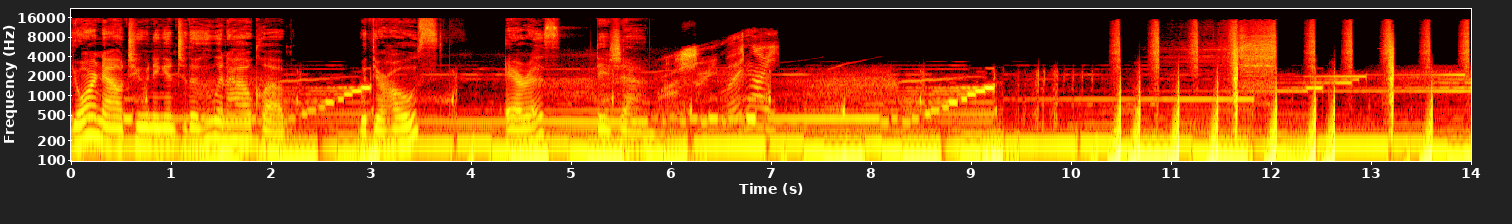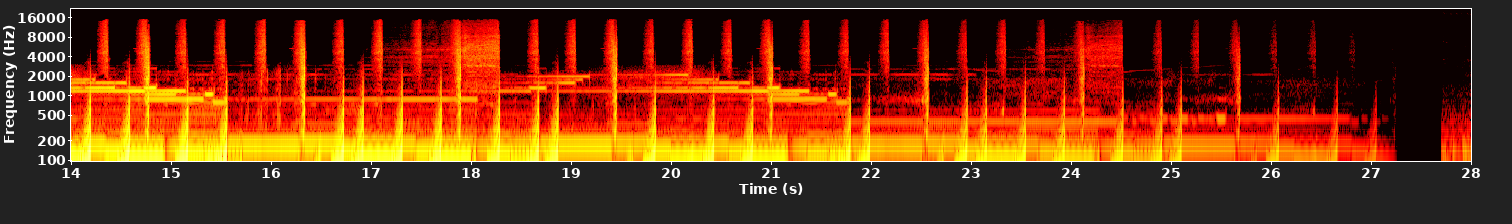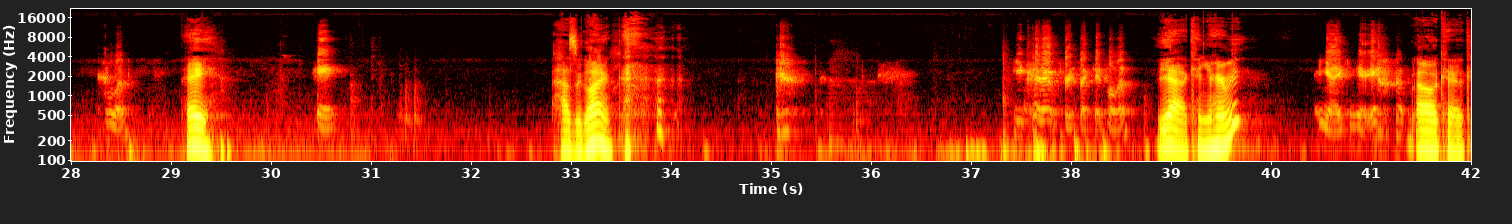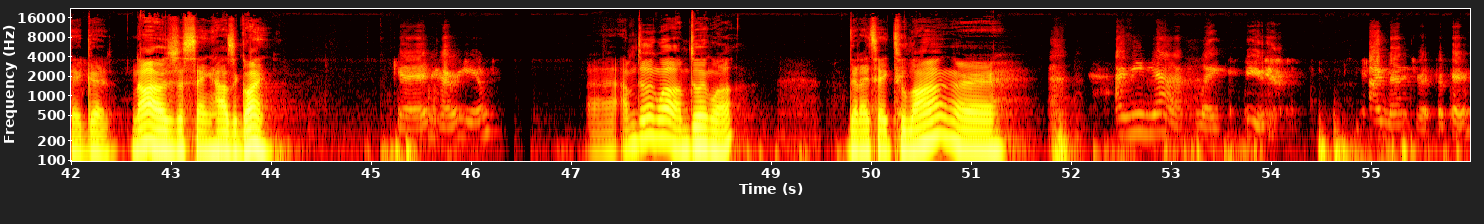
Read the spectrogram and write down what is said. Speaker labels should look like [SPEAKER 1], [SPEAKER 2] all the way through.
[SPEAKER 1] You're now tuning into the Who and How Club with your host, Eris Dejan.
[SPEAKER 2] Hello.
[SPEAKER 3] Hey,
[SPEAKER 2] Hey.
[SPEAKER 3] How's it going?
[SPEAKER 2] You cut out for a second. Hello.
[SPEAKER 3] yeah, can you hear me?
[SPEAKER 2] Yeah, I can hear you.
[SPEAKER 3] Oh, okay, okay, good. No, I was just saying, how's it going?
[SPEAKER 2] Good. How are you?
[SPEAKER 3] Uh, I'm doing well. I'm doing well. Did I take too long or?
[SPEAKER 2] I mean, yeah, like, dude, time management, okay?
